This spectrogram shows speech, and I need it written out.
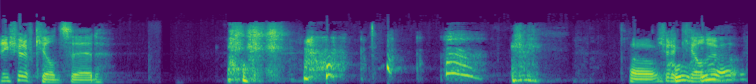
They should have killed Sid. Uh, Should have killed who him.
